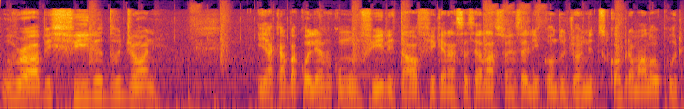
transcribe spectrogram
o Rob, filho do Johnny. E acaba acolhendo como um filho e tal, fica nessas relações ali quando o Johnny descobre uma loucura.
